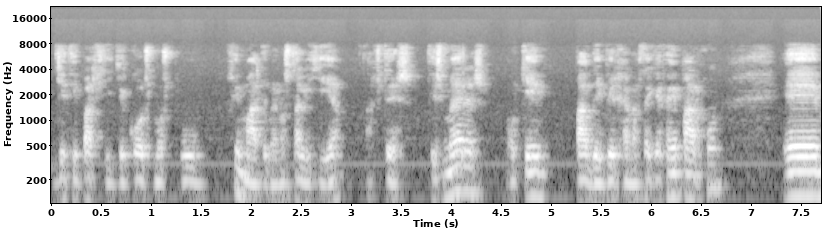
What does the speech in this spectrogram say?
γιατί υπάρχει και κόσμος που θυμάται με νοσταλγία αυτές τις μέρες, OK, okay, πάντα υπήρχαν αυτά και θα υπάρχουν. Ε,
